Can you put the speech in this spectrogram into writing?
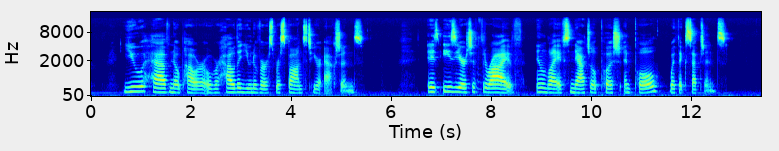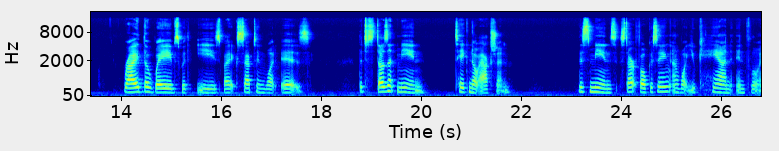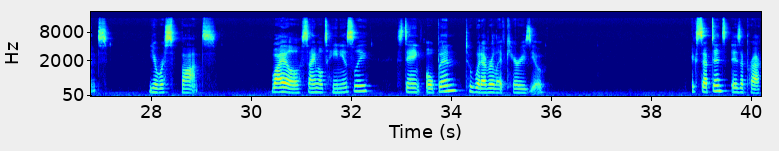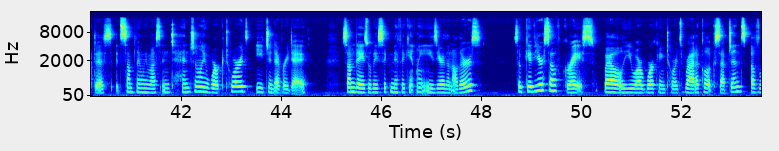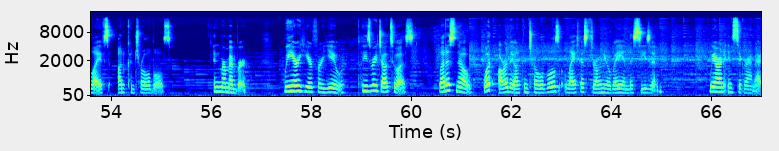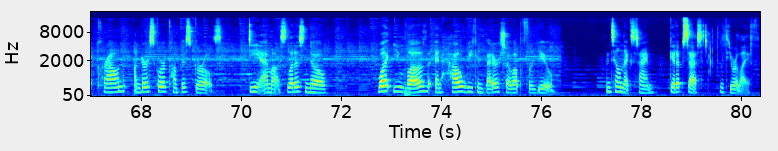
you have no power over how the universe responds to your actions. It is easier to thrive in life's natural push and pull with acceptance. Ride the waves with ease by accepting what is. That just doesn't mean take no action. This means start focusing on what you can influence, your response, while simultaneously staying open to whatever life carries you. Acceptance is a practice. It's something we must intentionally work towards each and every day. Some days will be significantly easier than others, so give yourself grace while you are working towards radical acceptance of life's uncontrollables. And remember, we are here for you. Please reach out to us. Let us know what are the uncontrollables life has thrown your way in this season. We are on Instagram at crown underscore compass girls. DM us. Let us know what you love and how we can better show up for you. Until next time. Get obsessed with your life.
